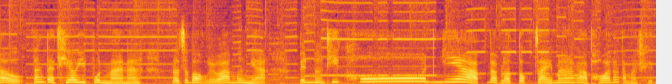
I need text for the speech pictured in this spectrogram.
ว ตั้งแต่เที่ยวญี่ปุ่นมานะ เราจะบอกเลยว่าเมืองเนี้ยเป็นเมืองที่โคตรเงียบ แบบเราตกใจมากอะ่ะเพราะว่าตั้งแต่มาถึง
